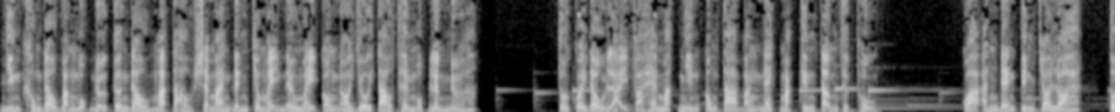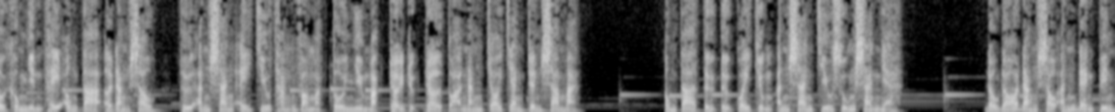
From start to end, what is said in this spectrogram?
Nhưng không đau bằng một nửa cơn đau mà tao sẽ mang đến cho mày nếu mày còn nói dối tao thêm một lần nữa. Tôi quay đầu lại và hé mắt nhìn ông ta bằng nét mặt kinh tởm thực thụ. Qua ánh đèn pin chói lóa, tôi không nhìn thấy ông ta ở đằng sau, thứ ánh sáng ấy chiếu thẳng vào mặt tôi như mặt trời rực rỡ tỏa nắng chói chang trên sa mạc. Ông ta từ từ quay chùm ánh sáng chiếu xuống sàn nhà. Đâu đó đằng sau ánh đèn pin,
